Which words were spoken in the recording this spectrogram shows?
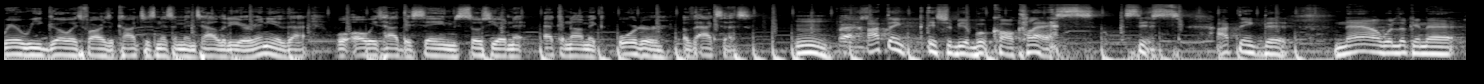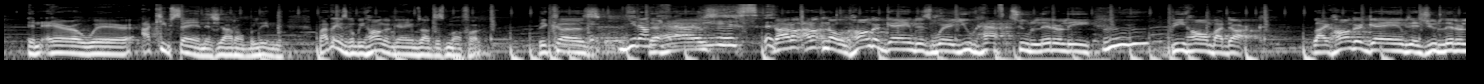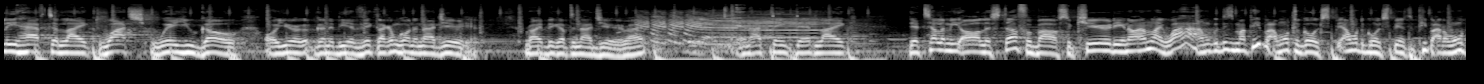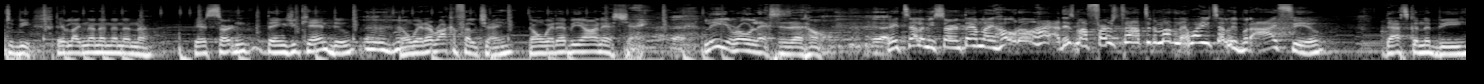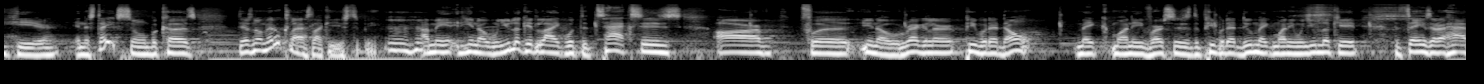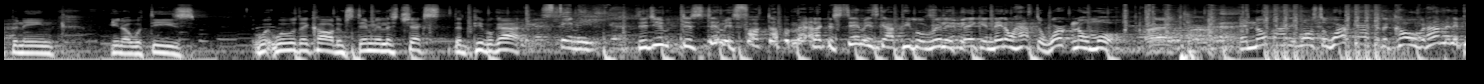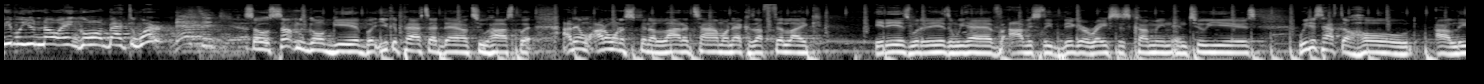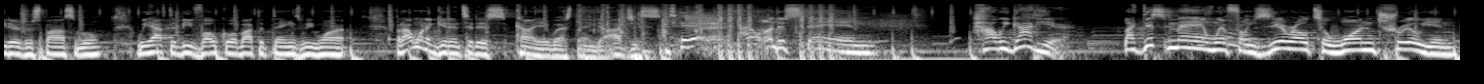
where we go as far as a consciousness and mentality or any of that, will always have the same socio-economic order of access. Mm. I think it should be a book called Class Sis. I think that now we're looking at an era where I keep saying this, y'all don't believe me, but I think it's gonna be Hunger Games out this motherfucker. Because You don't the think it already no, I don't. I don't know. Hunger Games is where you have to literally mm-hmm. be home by dark. Like Hunger Games is you literally have to like watch where you go, or you're gonna be evicted. Like I'm going to Nigeria, right? Big up to Nigeria, right? And I think that like they're telling me all this stuff about security and all. I'm like, wow, I'm, these are my people. I want to go. Exp- I want to go experience the people. I don't want to be. They were like, no, no, no, no, no. There's certain things you can do. Mm-hmm. Don't wear that Rockefeller chain. Don't wear that BRNS chain. Leave your Rolexes at home. They telling me certain things. I'm like, hold on, hi, this is my first time to the motherland. Why are you telling me? But I feel that's going to be here in the states soon because there's no middle class like it used to be. Mm-hmm. I mean, you know, when you look at like what the taxes are for you know regular people that don't make money versus the people that do make money. When you look at the things that are happening, you know, with these. What, what was they called? Them stimulus checks that people got. Stimmy. Did you? The stimmies fucked up, man. Like the stimmies got people really thinking they don't have to work no more. And nobody wants to work after the COVID. How many people you know ain't going back to work? So something's gonna give, but you can pass that down to Haas. But I don't. I don't want to spend a lot of time on that because I feel like it is what it is, and we have obviously bigger races coming in two years. We just have to hold our leaders responsible. We have to be vocal about the things we want. But I want to get into this Kanye West thing, y'all. I just I don't understand how we got here. Like this man went from zero to one trillion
